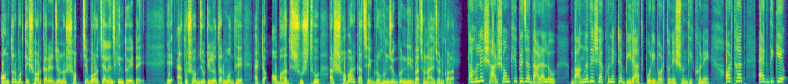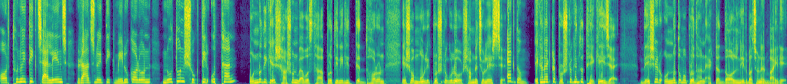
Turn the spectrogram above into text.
অন্তর্বর্তী সরকারের জন্য সবচেয়ে বড় চ্যালেঞ্জ কিন্তু এটাই এ এত সব জটিলতার মধ্যে একটা অবাধ সুষ্ঠু আর সবার কাছে গ্রহণযোগ্য নির্বাচন আয়োজন করা। তাহলে সারসংক্ষেপে যা দাঁড়াল বাংলাদেশ এখন একটা বিরাট পরিবর্তনের সন্ধিক্ষণে। অর্থাৎ একদিকে অর্থনৈতিক চ্যালেঞ্জ রাজনৈতিক মেরুকরণ নতুন শক্তির উত্থান অন্যদিকে শাসন ব্যবস্থা প্রতিনিধিত্বের ধরন এসব মৌলিক প্রশ্নগুলো সামনে চলে এসছে। একদম। এখানে একটা প্রশ্ন কিন্তু থেকেই যায়। দেশের অন্যতম প্রধান একটা দল নির্বাচনের বাইরে।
